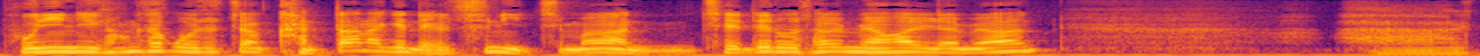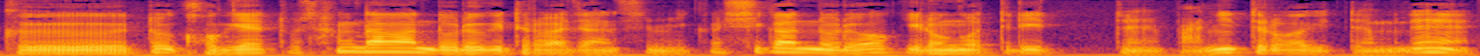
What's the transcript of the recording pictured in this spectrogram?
본인이 형사고소장 간단하게 낼 수는 있지만 제대로 설명하려면 아, 그, 또 거기에 또 상당한 노력이 들어가지 않습니까? 시간 노력, 이런 것들이 네, 많이 들어가기 때문에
